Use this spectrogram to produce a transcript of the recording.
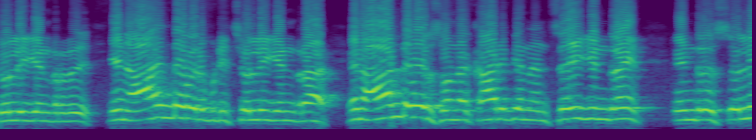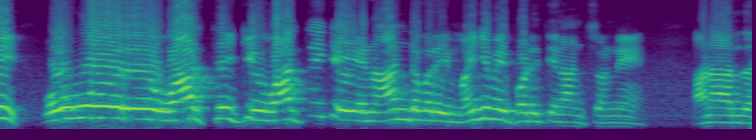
சொல்லுகின்றது என் ஆண்டவர் இப்படி சொல்லுகின்றார் என் ஆண்டவர் சொன்ன காரியத்தை நான் செய்கின்றேன் என்று சொல்லி ஒவ்வொரு வார்த்தைக்கு வார்த்தைக்கு என் ஆண்டவரை மகிமைப்படுத்தி நான் சொன்னேன். ஆனா அந்த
